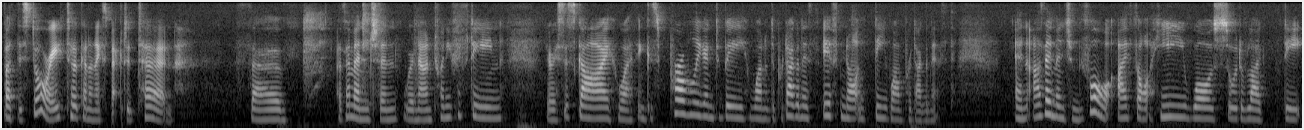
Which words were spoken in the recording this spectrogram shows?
But the story took an unexpected turn. So, as I mentioned, we're now in 2015. There is this guy who I think is probably going to be one of the protagonists, if not the one protagonist. And as I mentioned before, I thought he was sort of like the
